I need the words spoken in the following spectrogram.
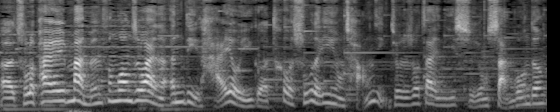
呃，除了拍慢门风光之外呢，ND 还有一个特殊的应用场景，就是说在你使用闪光灯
